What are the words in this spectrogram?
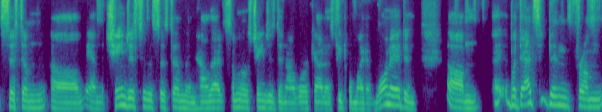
system um, and the changes to the system and how that some of those changes did not work out as people might have wanted. And um, but that's been from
